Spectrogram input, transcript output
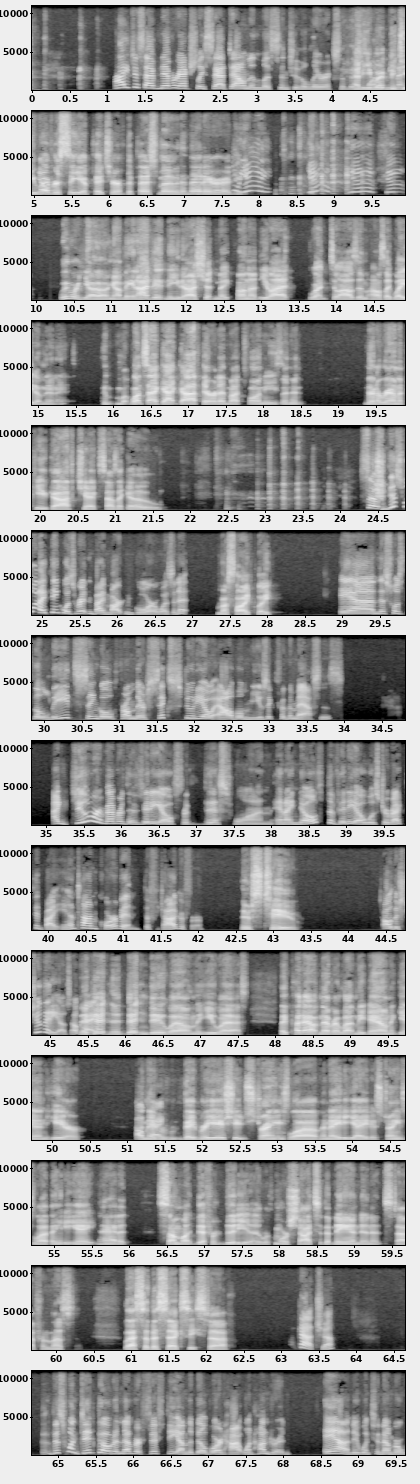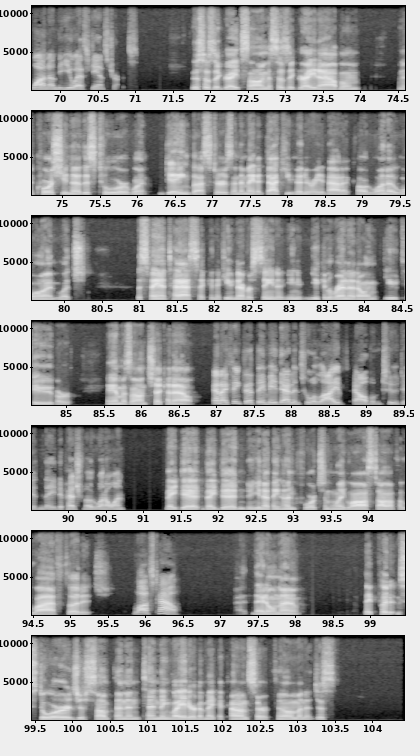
I just I've never actually sat down and listened to the lyrics of this. Have you. I did I you know- ever see a picture of Depeche Mode in that era? Oh yeah, yeah, yeah, yeah. We were young. I mean, I didn't either. I shouldn't make fun of you. I went until I was in, I was like, wait a minute. Once I got got there and in my 20s and then been around a few goth chicks, I was like, oh, So this one I think was written by Martin Gore, wasn't it? most likely. And this was the lead single from their sixth studio album, Music for the Masses. I do remember the video for this one, and I know that the video was directed by Anton Corbijn, the photographer. There's two. Oh, there's two videos. Okay. didn't, it didn't do well in the U.S. They put out Never Let Me Down Again here. And they, they reissued Strange Love in 88 as Strange Love 88 and had a somewhat different video with more shots of the band in it stuff and less, less of the sexy stuff. I Gotcha. This one did go to number 50 on the Billboard Hot 100, and it went to number one on the U.S. dance charts. This was a great song. This is a great album. And of course, you know, this tour went gangbusters and they made a documentary about it called 101, which is fantastic. And if you've never seen it, you, you can rent it on YouTube or Amazon. Check it out. And I think that they made that into a live album too, didn't they? Depeche Mode 101. They did. They did. And, you know, they unfortunately lost all of the live footage. Lost how? They don't know. They put it in storage or something, intending later to make a concert film, and it just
